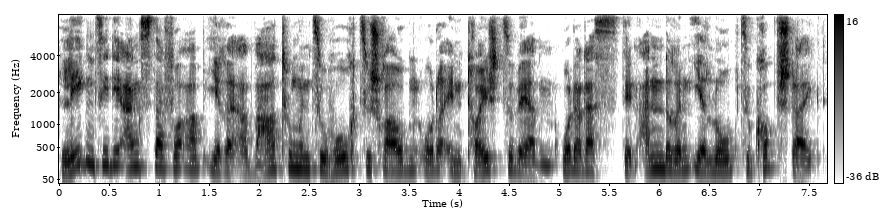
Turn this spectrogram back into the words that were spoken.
Legen Sie die Angst davor ab, Ihre Erwartungen zu hoch zu schrauben oder enttäuscht zu werden oder dass den anderen Ihr Lob zu Kopf steigt.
